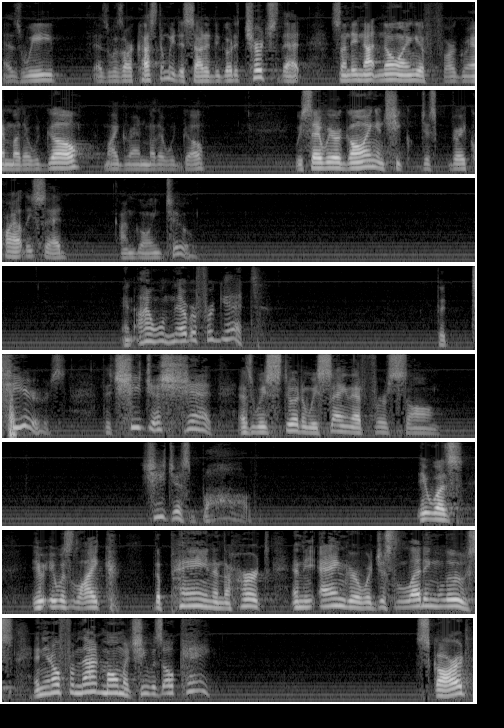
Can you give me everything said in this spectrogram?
as we, as was our custom, we decided to go to church that Sunday, not knowing if our grandmother would go, my grandmother would go. We said we were going, and she just very quietly said, I'm going too. And I will never forget the tears that she just shed as we stood and we sang that first song. She just bawled. It was, it, it was like the pain and the hurt and the anger were just letting loose. And you know, from that moment, she was okay. Scarred,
